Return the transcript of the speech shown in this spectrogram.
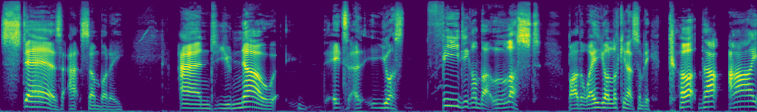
stares at somebody and you know it's uh, you're feeding on that lust by the way you're looking at somebody cut that eye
